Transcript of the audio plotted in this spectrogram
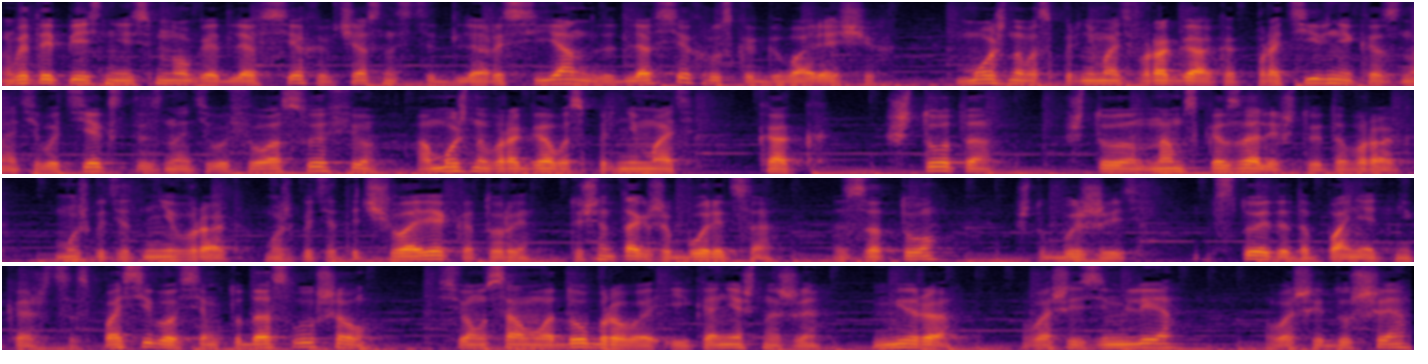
в этой песне есть многое для всех, и в частности для россиян, для всех русскоговорящих. Можно воспринимать врага как противника, знать его тексты, знать его философию, а можно врага воспринимать как что-то, что нам сказали, что это враг. Может быть, это не враг, может быть, это человек, который точно так же борется за то, чтобы жить. Стоит это понять, мне кажется. Спасибо всем, кто дослушал. Всего вам самого доброго и, конечно же, мира вашей земле, вашей душе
